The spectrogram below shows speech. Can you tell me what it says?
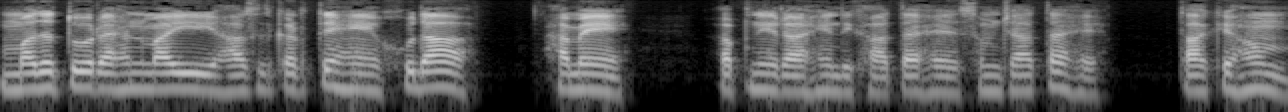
مدد و رہنمائی حاصل کرتے ہیں، خدا ہمیں اپنی راہیں دکھاتا ہے، سمجھاتا ہے تاکہ ہم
